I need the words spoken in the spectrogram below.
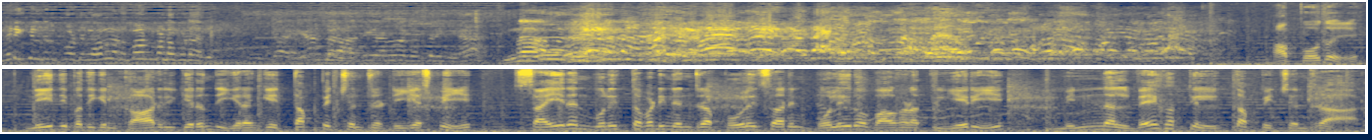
மெடிக்கல் ரிப்போர்ட் ரிமாண்ட் பண்ணக்கூடாது அப்போது நீதிபதியின் காரில் இருந்து இறங்கி தப்பிச் சென்ற டிஎஸ்பி சைரன் ஒலித்தபடி நின்ற போலீசாரின் பொலிரோ வாகனத்தில் ஏறி மின்னல் வேகத்தில் தப்பிச் சென்றார்.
